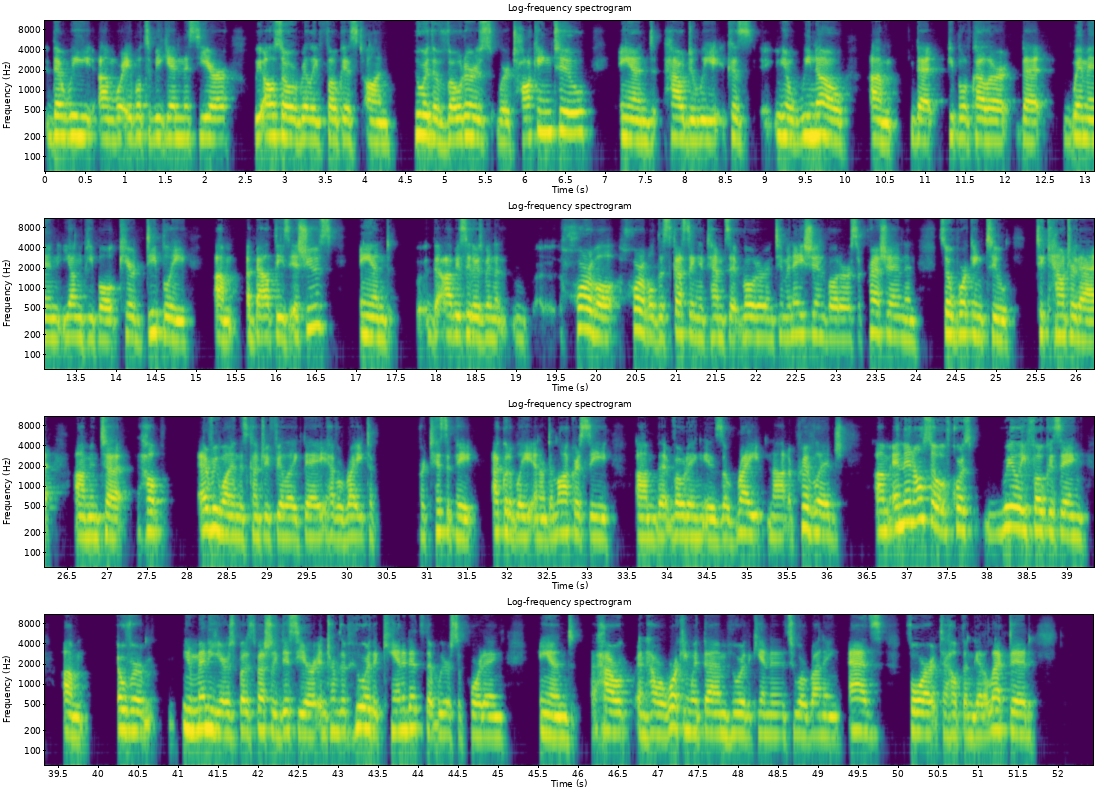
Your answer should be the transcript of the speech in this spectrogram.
that we um, were able to begin this year we also really focused on who are the voters we're talking to and how do we because you know we know um, that people of color that women, young people care deeply um, about these issues. And obviously, there's been horrible, horrible, disgusting attempts at voter intimidation, voter suppression, and so working to to counter that um, and to help everyone in this country feel like they have a right to participate equitably in our democracy. Um, that voting is a right, not a privilege. Um, and then also, of course, really focusing um, over you know many years but especially this year in terms of who are the candidates that we're supporting and how and how we're working with them who are the candidates who are running ads for to help them get elected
